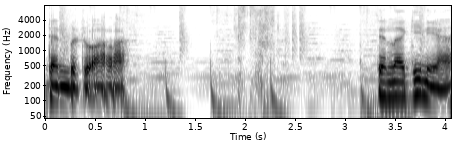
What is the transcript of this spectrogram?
dan berdoalah. Dan lagi nih ya,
